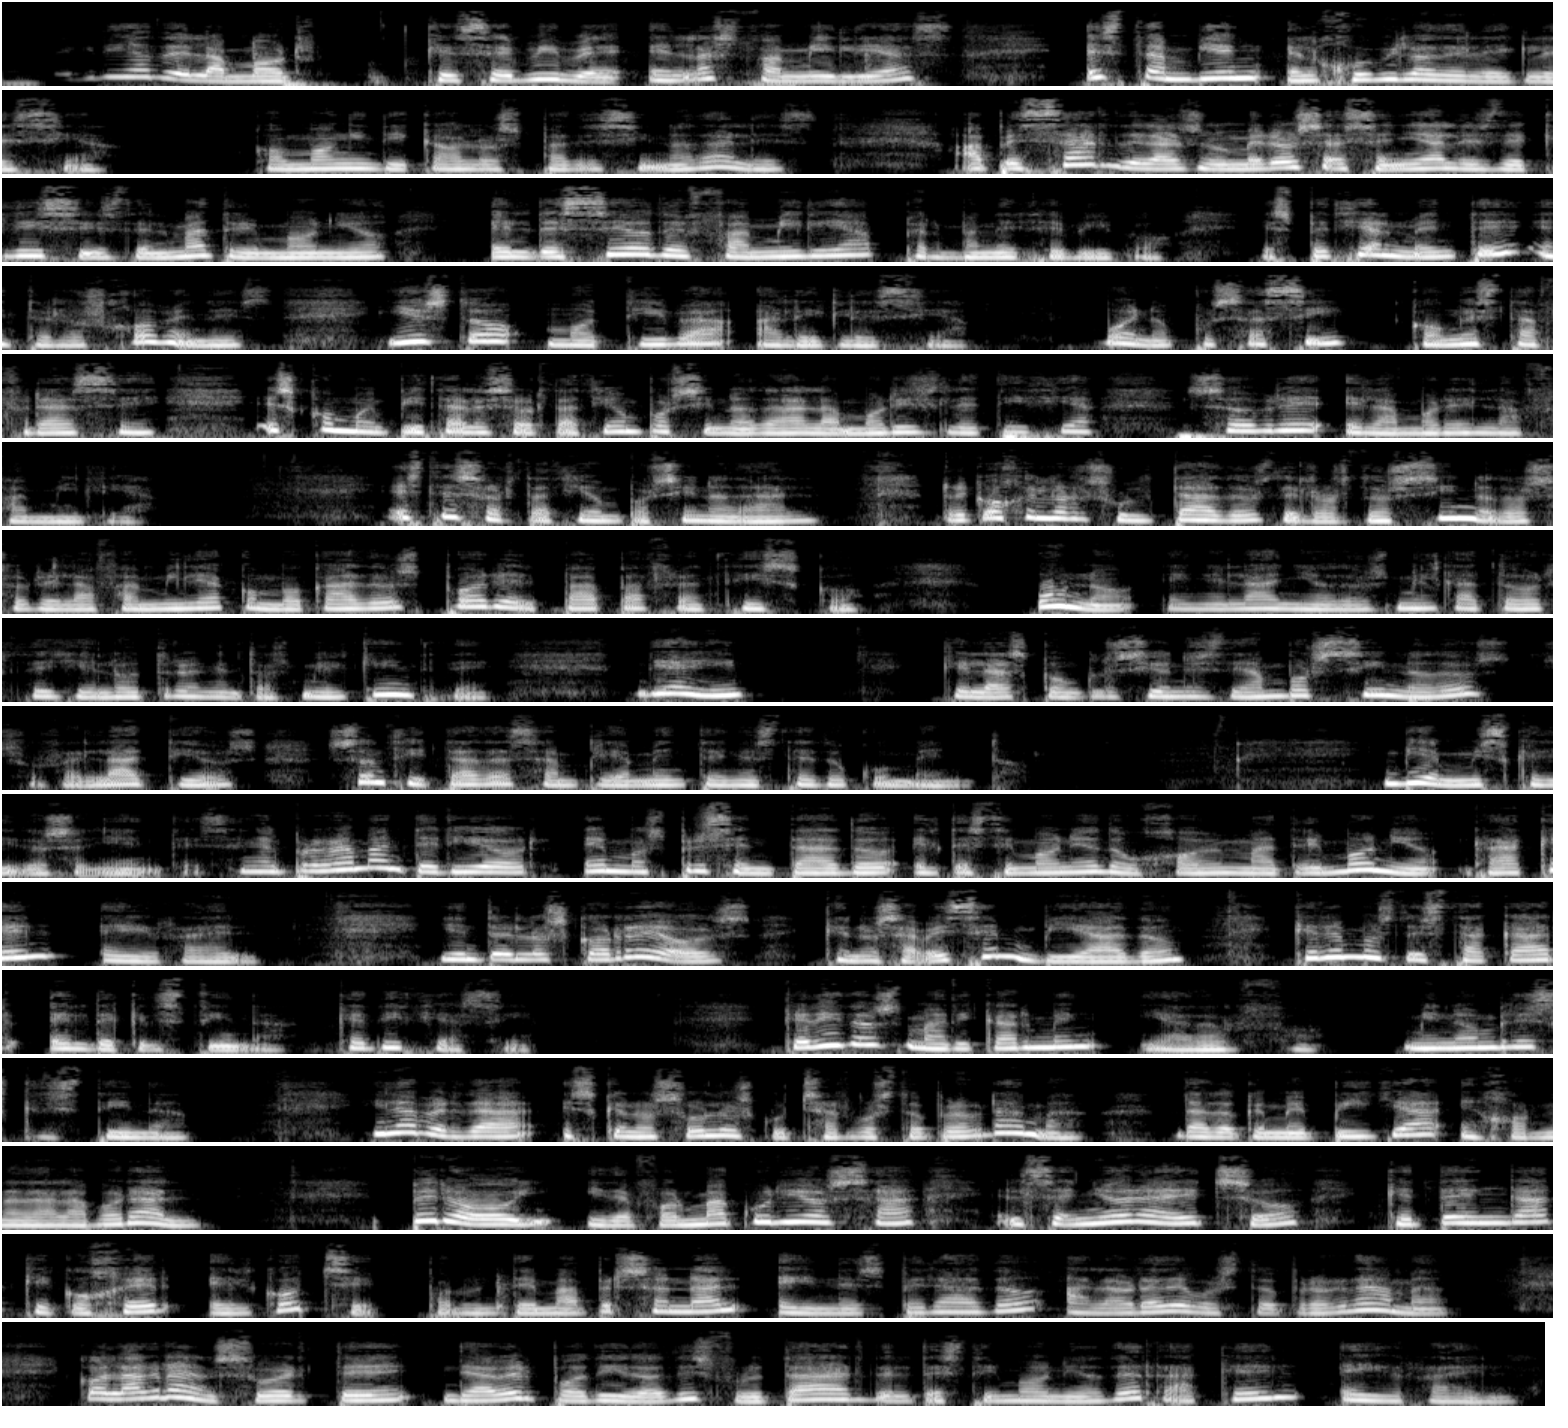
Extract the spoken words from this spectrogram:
La alegría del amor que se vive en las familias es también el júbilo de la Iglesia como han indicado los padres sinodales. A pesar de las numerosas señales de crisis del matrimonio, el deseo de familia permanece vivo, especialmente entre los jóvenes, y esto motiva a la Iglesia. Bueno, pues así, con esta frase, es como empieza la exhortación por sinodal a Moris Leticia sobre el amor en la familia. Esta exhortación por sinodal recoge los resultados de los dos sínodos sobre la familia convocados por el Papa Francisco, uno en el año 2014 y el otro en el 2015. De ahí que las conclusiones de ambos sínodos, sus relatios, son citadas ampliamente en este documento. Bien, mis queridos oyentes, en el programa anterior hemos presentado el testimonio de un joven matrimonio, Raquel e Israel. Y entre los correos que nos habéis enviado, queremos destacar el de Cristina, que dice así. Queridos Mari Carmen y Adolfo, mi nombre es Cristina. Y la verdad es que no suelo escuchar vuestro programa, dado que me pilla en jornada laboral. Pero hoy, y de forma curiosa, el Señor ha hecho que tenga que coger el coche por un tema personal e inesperado a la hora de vuestro programa, con la gran suerte de haber podido disfrutar del testimonio de Raquel e Israel.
